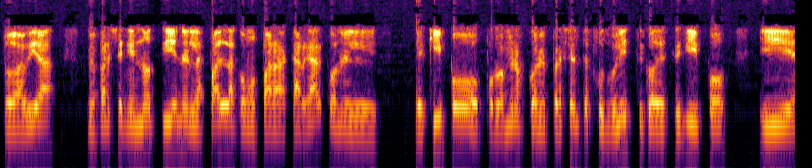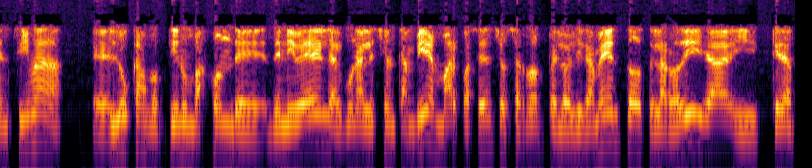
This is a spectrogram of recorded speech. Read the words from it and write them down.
todavía me parece que no tienen la espalda como para cargar con el equipo, o por lo menos con el presente futbolístico de este equipo, y encima eh, Lucas tiene un bajón de, nivel, alguna lesión también, Marco Asensio se rompe los ligamentos de la rodilla y queda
